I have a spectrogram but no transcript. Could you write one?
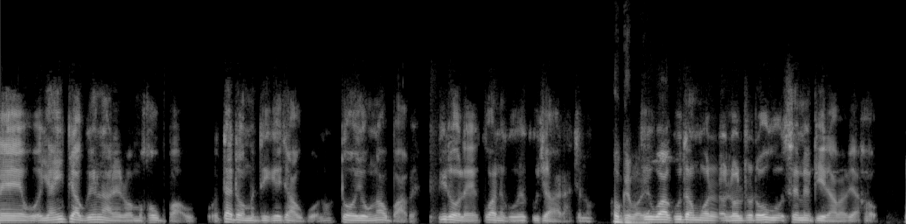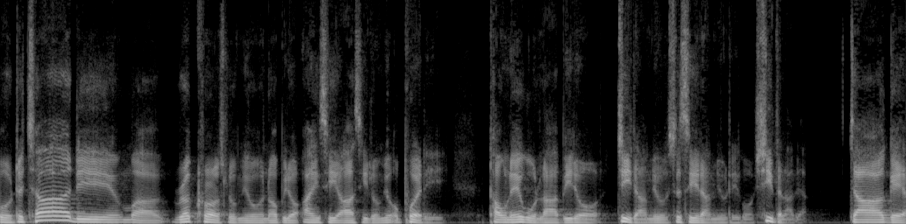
လည်းဟိုအရင်ပျောက်ကင်းလာတယ်တော့မဟုတ်ပါဘူးဟိုအ တက်တော့မတည်ခဲ့ကြဘူးပေါ့နော်တော်ယုံတော့ပါပဲပြီးတော့လေကိုယ့်အနေကိုပဲကုကြရတာကျွန်တော်ဟုတ်ကဲ့ပါဗျဒီဝါကုသမှုတော့တော်တော်ကိုအဆင်မပြေတာပါဗျဟုတ်ဟိုတခြားဒီဟိုမှာ Red Cross လိုမျိုးနောက်ပြီးတော့ ICRC လိုမျိုးအဖွဲ့တွေထောင်ထဲကိုလာပြီးတော့ကြည်တာမျိုးစစ်ဆေးတာမျိုးတွေကိုရှိသလားဗျကြားခဲ့ရ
